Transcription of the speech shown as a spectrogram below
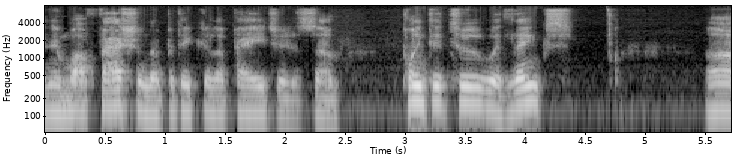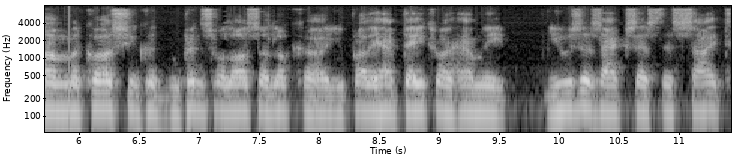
and in what fashion a particular page is um, pointed to with links. Um, of course, you could in principle also look, uh, you probably have data on how many users access this site.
